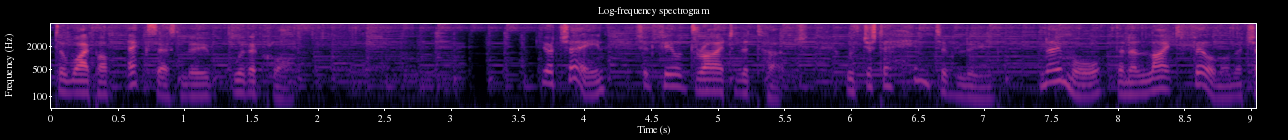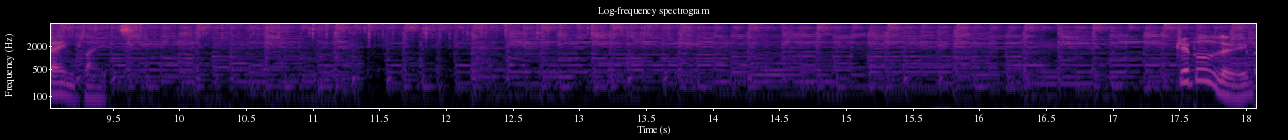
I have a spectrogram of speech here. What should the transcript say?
to wipe off excess lube with a cloth. Your chain should feel dry to the touch, with just a hint of lube, no more than a light film on the chain plates. Dribble lube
